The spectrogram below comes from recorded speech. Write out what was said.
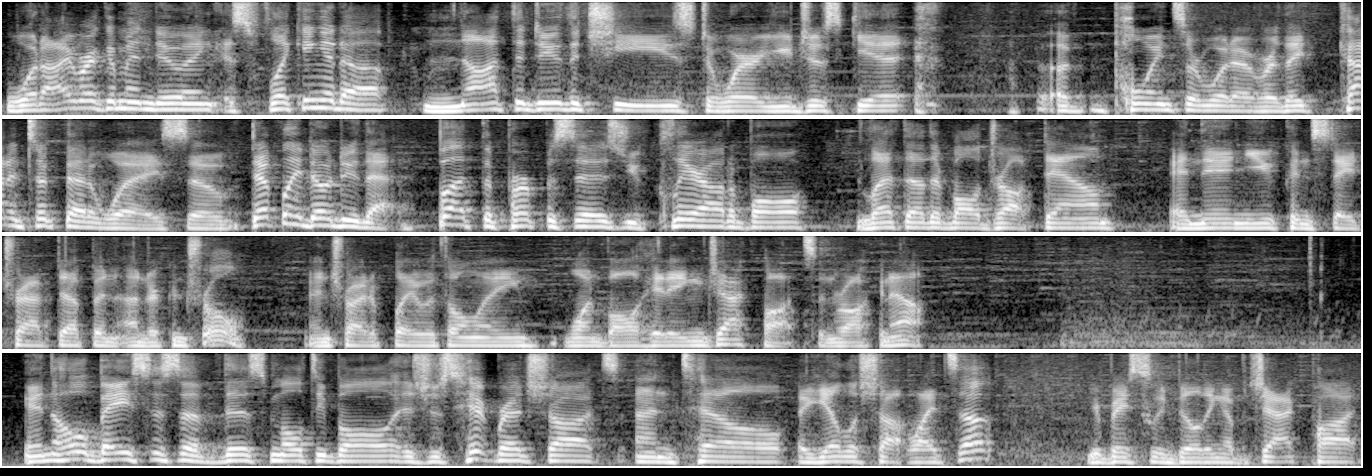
what I recommend doing is flicking it up, not to do the cheese to where you just get points or whatever. They kind of took that away. So definitely don't do that. But the purpose is you clear out a ball, let the other ball drop down, and then you can stay trapped up and under control and try to play with only one ball hitting jackpots and rocking out. And the whole basis of this multi-ball is just hit red shots until a yellow shot lights up. You're basically building up a jackpot,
